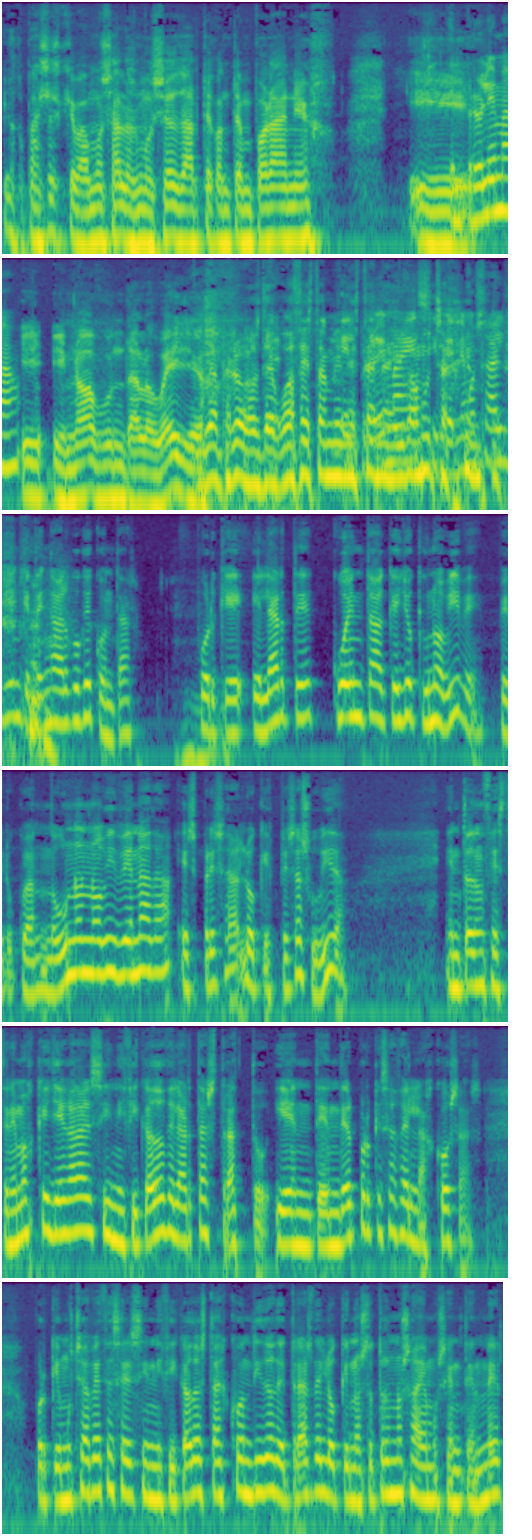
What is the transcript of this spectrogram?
Lo que pasa es que vamos a los museos de arte contemporáneo y, el problema, y, no abunda lo bello. pero los de Guaces también están ahí. Es si tenemos a alguien que tenga algo que contar. Porque el arte cuenta aquello que uno vive, pero cuando uno no vive nada, expresa lo que expresa su vida. Entonces tenemos que llegar al significado del arte abstracto y entender por qué se hacen las cosas, porque muchas veces el significado está escondido detrás de lo que nosotros no sabemos entender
